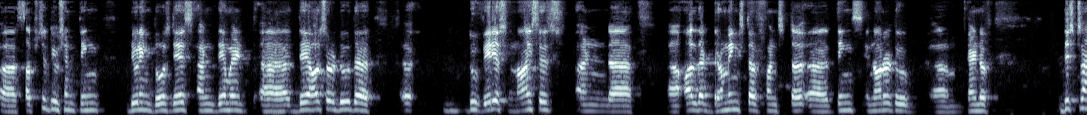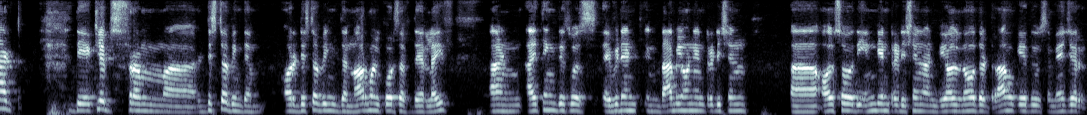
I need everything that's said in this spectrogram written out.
uh, substitution thing during those days and they might uh, they also do the uh, do various noises and uh, uh, all the drumming stuff and things in order to um, kind of distract the eclipse from disturbing them or disturbing the normal course of their life. And i think this was evident in babylonian tradition uh, also the indian tradition and we all know that rahu ketu is a major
